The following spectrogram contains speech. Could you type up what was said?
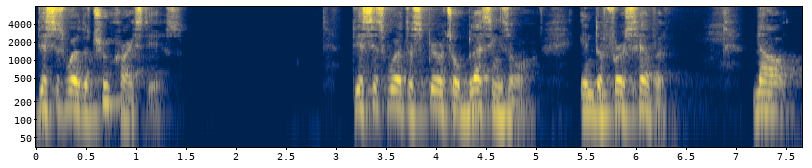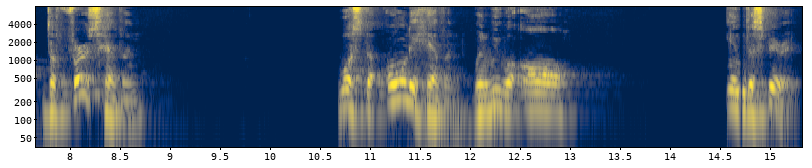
This is where the true Christ is. This is where the spiritual blessings are in the first heaven. Now, the first heaven was the only heaven when we were all in the spirit.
